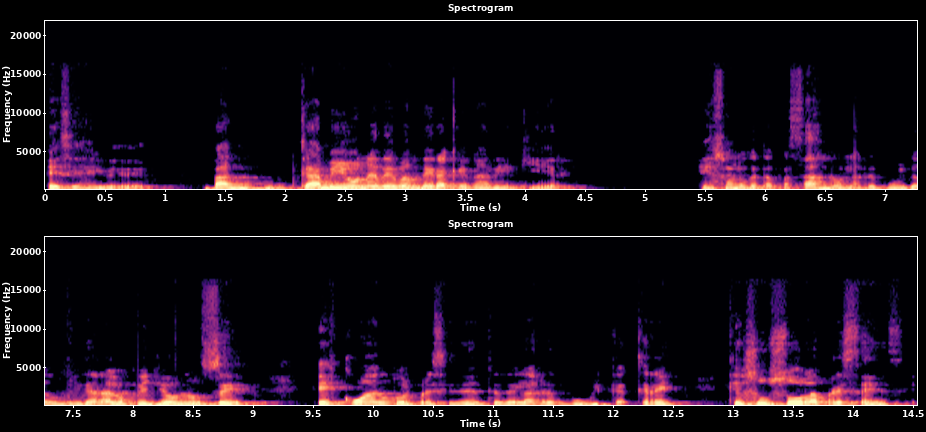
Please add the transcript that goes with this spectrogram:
Ese es el video. camiones de bandera que nadie quiere. Eso es lo que está pasando en la República Dominicana. Lo que yo no sé es cuánto el presidente de la República cree que su sola presencia,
